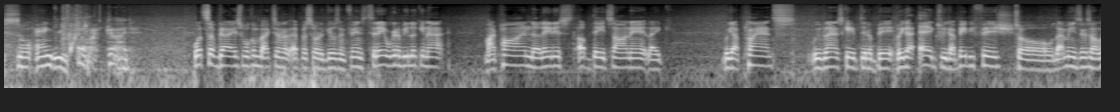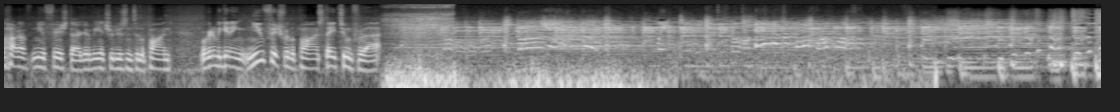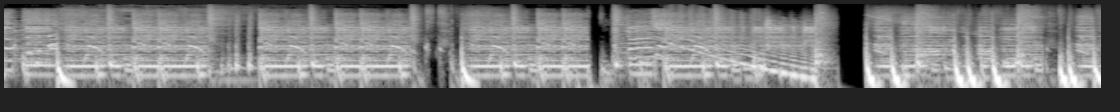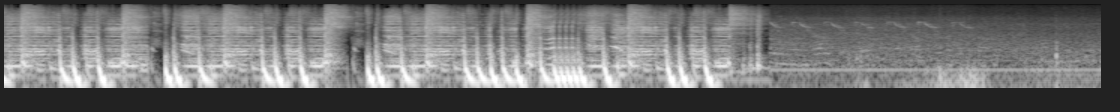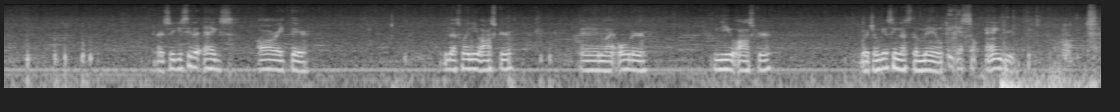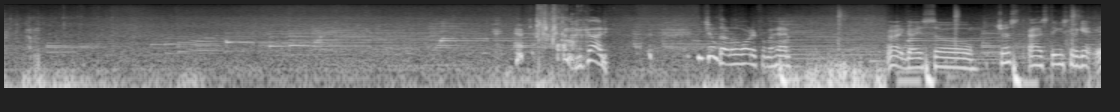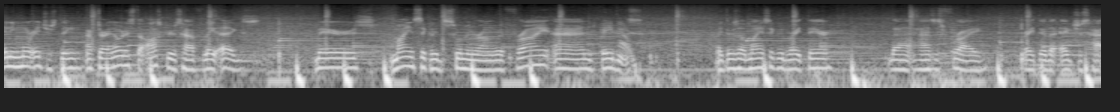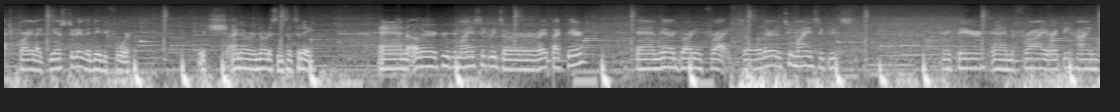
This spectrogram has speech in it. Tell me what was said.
He's so angry. Oh my god. What's up guys? Welcome back to another episode of Gills and Fins. Today we're gonna be looking at my pond, the latest updates on it. Like we got plants, we've landscaped it a bit. We got eggs, we got baby fish. So that means there's a lot of new fish that are gonna be introduced into the pond. We're gonna be getting new fish for the pond. Stay tuned for that. So you can see the eggs all right there. That's my new Oscar. And my older new Oscar. Which I'm guessing that's the male. He gets so angry. oh my god! he jumped out of the water from my hand. Alright guys, so just as things gonna get any more interesting, after I noticed the Oscars have laid eggs, there's Mayan cichlids swimming around with fry and babies. Like there's a Mayan cichlid right there that has his fry right there. The eggs just hatched probably like yesterday, the day before, which I never noticed until today. And the other group of Mayan cichlids are right back there, and they're guarding fry. So they're the two Mayan cichlids right there and fry right behind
